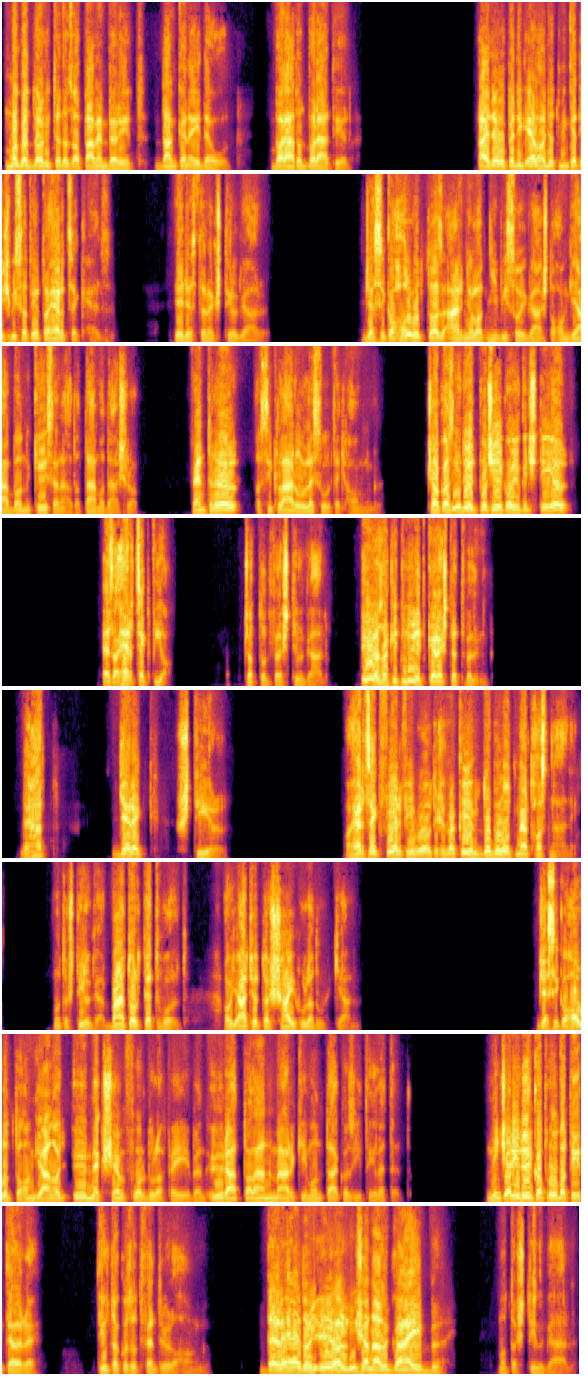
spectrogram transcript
Magaddal vitted az apám emberét, Duncan Eideót. Barátod barátért. Eideó pedig elhagyott minket, és visszatért a herceghez. Jegyezte meg Stilgár. Jessica hallotta az árnyalatnyi viszonygást a hangjában, készen állt a támadásra. Fentről, a szikláról leszólt egy hang. Csak az időt pocsékoljuk egy stél! Ez a herceg fia! Csattant fel Stilgár. Ő az, akit Liét kerestett velünk. De hát, gyerek, Stil. A herceg férfi volt, és ez a kölyök dobolót mert használni, mondta Stilgár. Bátor tett volt, ahogy átjött a sáj hulladútján. Jessica hallotta hangján, hogy ő meg sem fordul a fejében. Ő rá talán már kimondták az ítéletet? Nincsen időnk a próbatételre, tiltakozott fentről a hang. De lehet, hogy ő a Lisanal Gaib, mondta Stilgár.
